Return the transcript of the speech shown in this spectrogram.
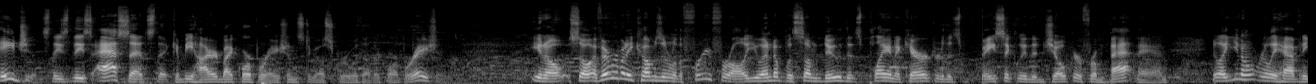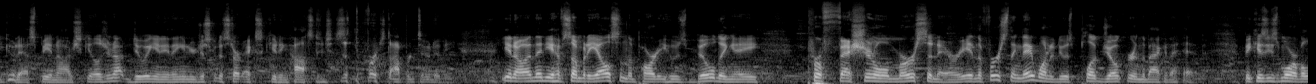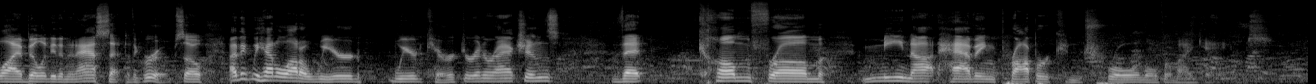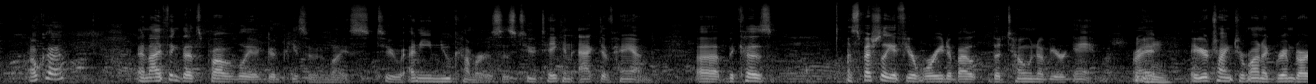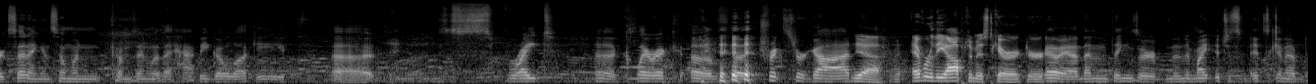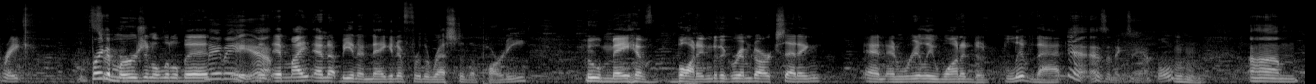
agents. These these assets that can be hired by corporations to go screw with other corporations you know, so if everybody comes in with a free for all, you end up with some dude that's playing a character that's basically the Joker from Batman. You're like, you don't really have any good espionage skills. You're not doing anything, and you're just going to start executing hostages at the first opportunity. You know, and then you have somebody else in the party who's building a professional mercenary, and the first thing they want to do is plug Joker in the back of the head because he's more of a liability than an asset to the group. So I think we had a lot of weird, weird character interactions that come from me not having proper control over my games. Okay. And I think that's probably a good piece of advice to any newcomers is to take an active hand. Uh, because, especially if you're worried about the tone of your game, right? If you're trying to run a grimdark setting and someone comes in with a happy go lucky uh, sprite uh, cleric of the trickster god. Yeah, ever the optimist character. Oh yeah, then things are then it might it just it's gonna break Bring immersion a little bit. Maybe, It- yeah. It, it might end up being a negative for the rest of the party, who may have bought into the grimdark setting and and really wanted to live that. Yeah, as an example. Um,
